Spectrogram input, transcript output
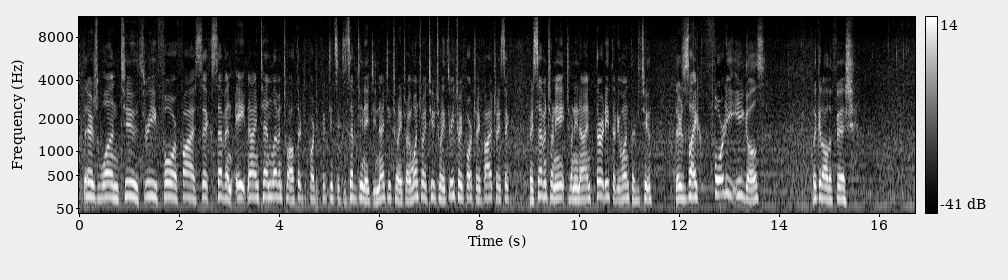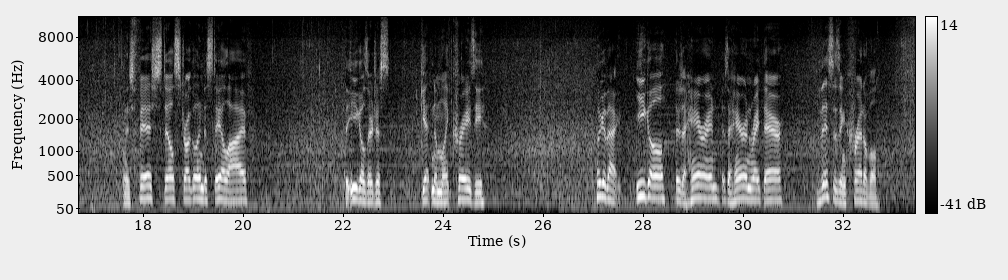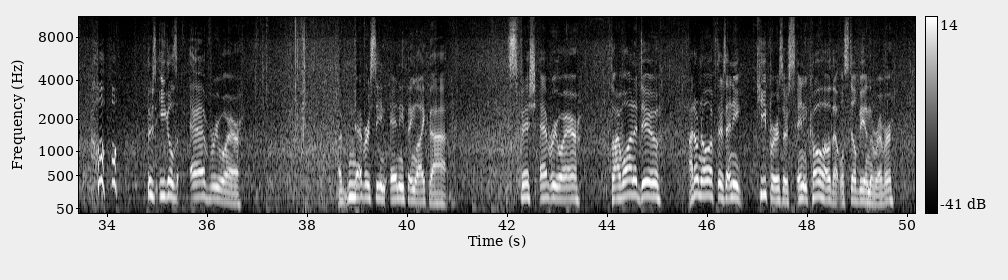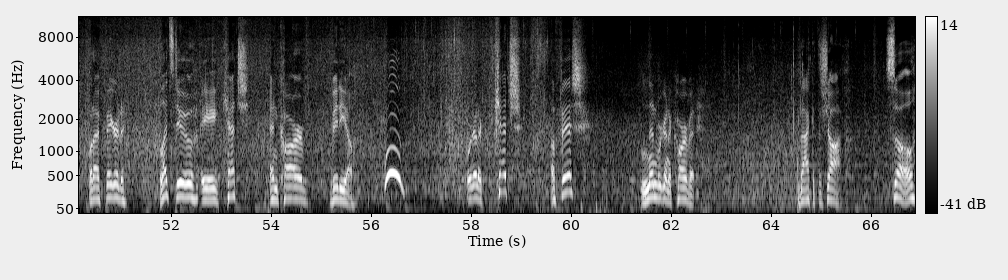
There's 1, 2, 3, 4, 5, 6, 7, 8, 9, 10, 11, 12, 13, 14, 15, 16, 17, 18, 19, 20, 21, 22, 23, 24, 25, 26, 27, 28, 29, 30, 31, 32. There's like 40 eagles. Look at all the fish. There's fish still struggling to stay alive. The eagles are just getting them like crazy. Look at that eagle. There's a heron. There's a heron right there. This is incredible. There's eagles everywhere. I've never seen anything like that. There's fish everywhere. So I want to do, I don't know if there's any keepers or any coho that will still be in the river, but I figured let's do a catch and carve video. Woo! We're gonna catch a fish and then we're gonna carve it back at the shop. So,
